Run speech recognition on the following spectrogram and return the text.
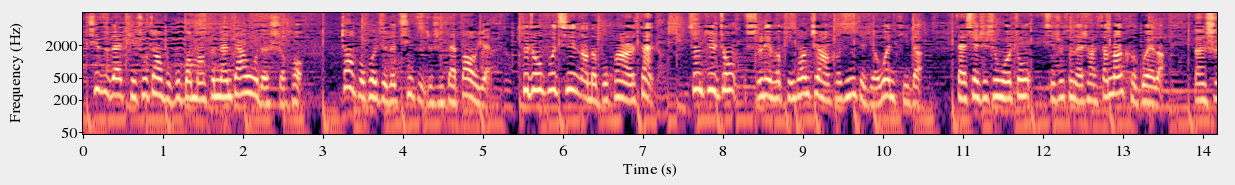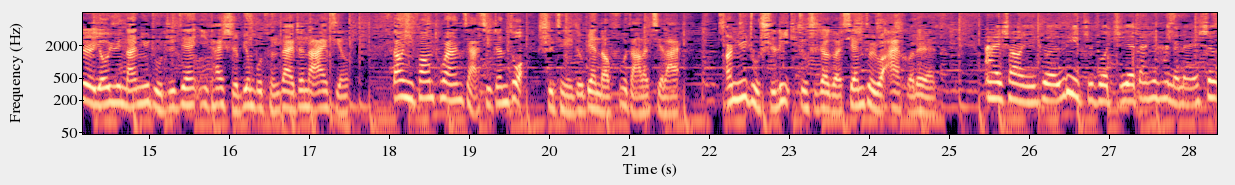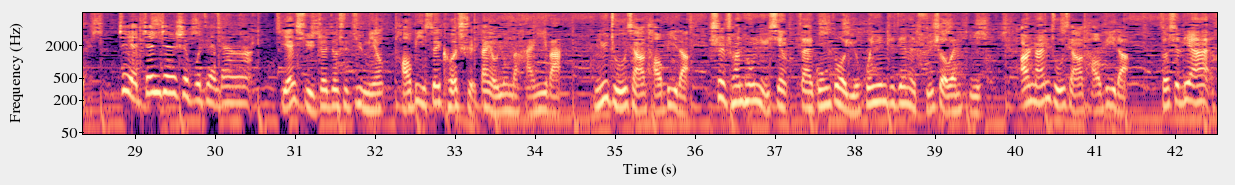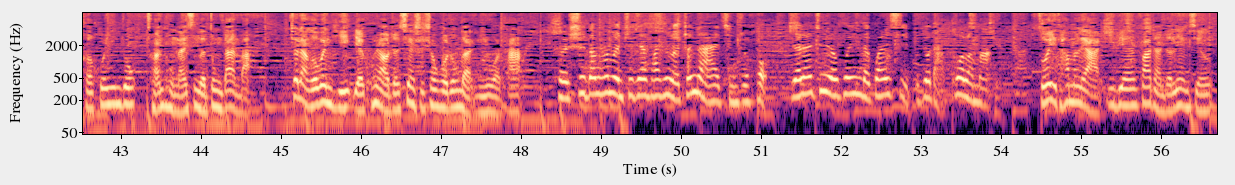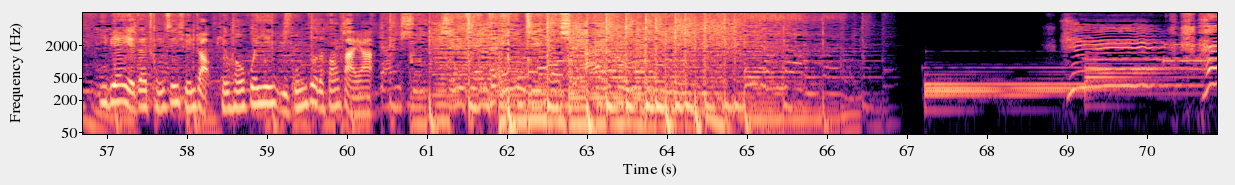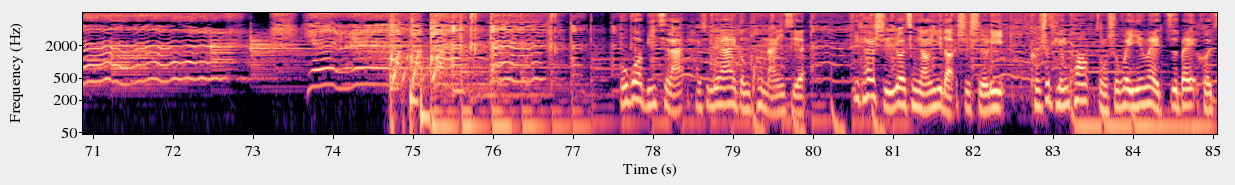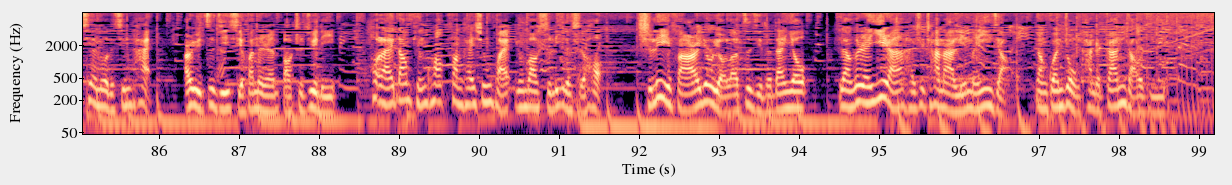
妻子在提出丈夫不帮忙分担家务的时候，丈夫会觉得妻子就是在抱怨，最终夫妻闹得不欢而散。像剧中实力和平方这样和平解决问题的，在现实生活中其实算得上相当可贵了。但是由于男女主之间一开始并不存在真的爱情，当一方突然假戏真做，事情也就变得复杂了起来。而女主实力就是这个先坠入爱河的人，爱上一个立志做职业单身汉的男生。这也真真是不简单啊！也许这就是剧名“逃避虽可耻但有用”的含义吧。女主想要逃避的是传统女性在工作与婚姻之间的取舍问题，而男主想要逃避的，则是恋爱和婚姻中传统男性的重担吧。这两个问题也困扰着现实生活中的你我他。可是当他们之间发生了真的爱情之后，原来这月婚姻的关系不就打破了吗？所以他们俩一边发展着恋情，一边也在重新寻找平衡婚姻与工作的方法呀。不过比起来，还是恋爱更困难一些。一开始热情洋溢的是实力。可是平匡总是会因为自卑和怯懦的心态而与自己喜欢的人保持距离。后来，当平匡放开胸怀拥抱实力的时候，实力反而又有了自己的担忧。两个人依然还是刹那临门一脚，让观众看着干着急。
